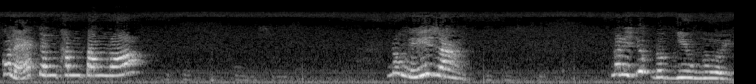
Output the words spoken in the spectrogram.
Có lẽ trong thâm tâm nó nó nghĩ rằng nó đã giúp được nhiều người.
